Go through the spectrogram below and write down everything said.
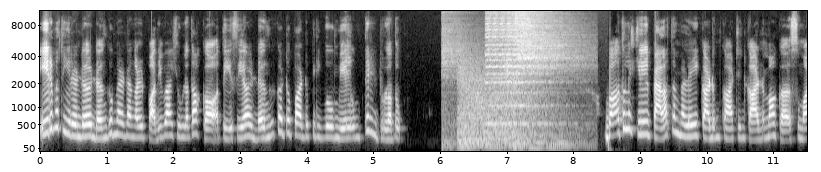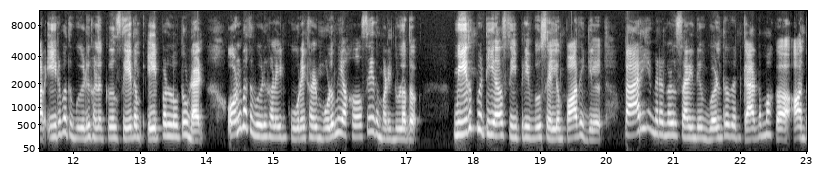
இருபத்தி இரண்டு டெங்கு மரணங்கள் பதிவாகியுள்ளதாக தேசிய டெங்கு கட்டுப்பாட்டு பிரிவு மேலும் தெரிவித்துள்ளது. பாதுளையில் பலத்த மழை கடும் காற்றின் காரணமாக சுமார் இருபது வீடுகளுக்கு சேதம் ஏற்பட்டுள்ளதுடன் ஒன்பது வீடுகளின் கூரைகள் முழுமையாக சேதமடைந்துள்ளது. மீதுப்பட்டிய சி பிரிவு செல்லும் பாதையில் பாரிய மரங்கள் சரிந்து விழுந்ததன் காரணமாக அந்த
